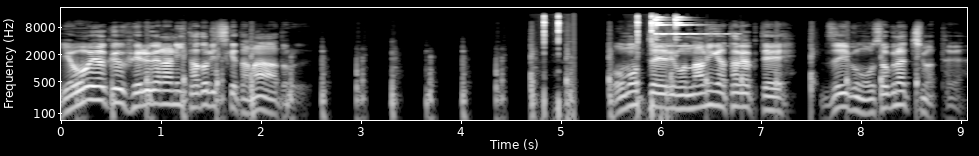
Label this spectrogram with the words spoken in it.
ようやくフェルガナにたどり着けたなアドル。思ったよりも波が高くて随分遅くなっちまったが。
